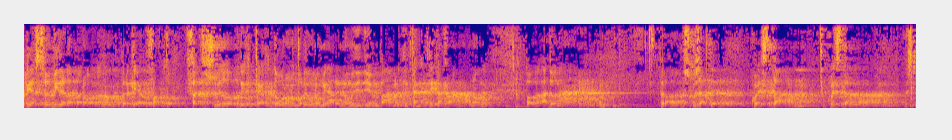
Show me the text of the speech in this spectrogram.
riassorbire la parola no? perché ho fatto infatti subito dopo ho detto perdono non volevo nominare il nome di Dio in vano tetagramma no? oh, Adonai hm? Però allora, scusate questa, questa, questo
